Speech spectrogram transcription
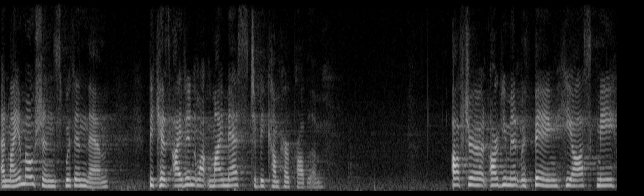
and my emotions within them because I didn't want my mess to become her problem. After an argument with Bing, he asked me,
